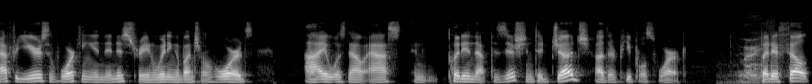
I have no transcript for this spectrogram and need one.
after years of working in the industry and winning a bunch of awards, I was now asked and put in that position to judge other people's work. Right. But it felt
